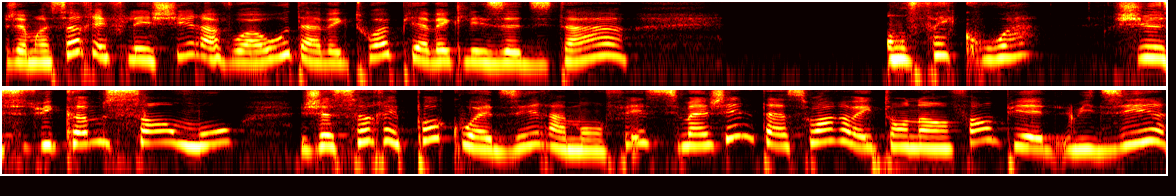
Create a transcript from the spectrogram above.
j'aimerais ça réfléchir à voix haute avec toi puis avec les auditeurs on fait quoi? Je suis comme sans mots. Je saurais pas quoi dire à mon fils. Imagine t'asseoir avec ton enfant puis lui dire,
